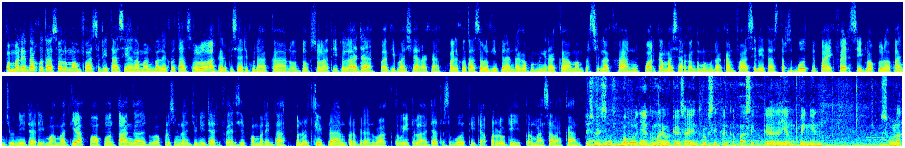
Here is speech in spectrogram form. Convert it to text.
Pemerintah Kota Solo memfasilitasi halaman Balai Kota Solo agar bisa digunakan untuk sholat Idul Adha bagi masyarakat. Wali Kota Solo Gibran Raka Buming Raka mempersilahkan warga masyarakat untuk menggunakan fasilitas tersebut baik versi 28 Juni dari Muhammadiyah maupun tanggal 29 Juni dari versi pemerintah. Menurut Gibran, perbedaan waktu Idul Adha tersebut tidak perlu dipermasalahkan. Pokoknya kemarin udah saya instruksikan ke Pak Sekda yang pengen sholat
